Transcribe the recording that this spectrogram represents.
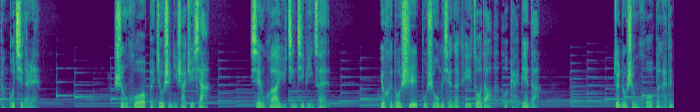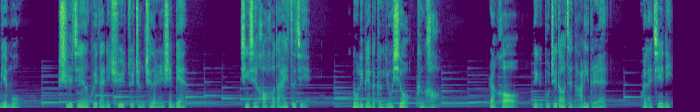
等不起的人。生活本就是泥沙俱下，鲜花与荆棘并存，有很多事不是我们现在可以做到或改变的。尊重生活本来的面目，时间会带你去最正确的人身边，请先好好的爱自己。努力变得更优秀、更好，然后那个不知道在哪里的人会来接你，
